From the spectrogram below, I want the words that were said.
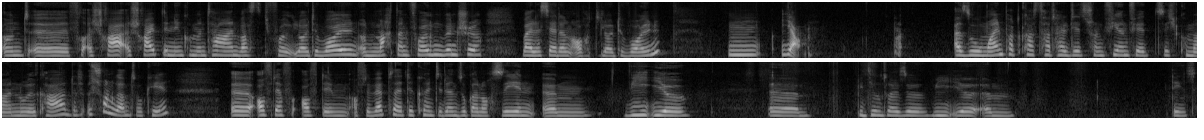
und äh, schreibt in den Kommentaren, was die Leute wollen und macht dann Folgenwünsche, weil das ja dann auch die Leute wollen. Mm, ja. Also mein Podcast hat halt jetzt schon 44,0k. Das ist schon ganz okay. Äh, auf, der, auf, dem, auf der Webseite könnt ihr dann sogar noch sehen, ähm, wie ihr, äh, beziehungsweise wie ihr, ähm, Dings,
